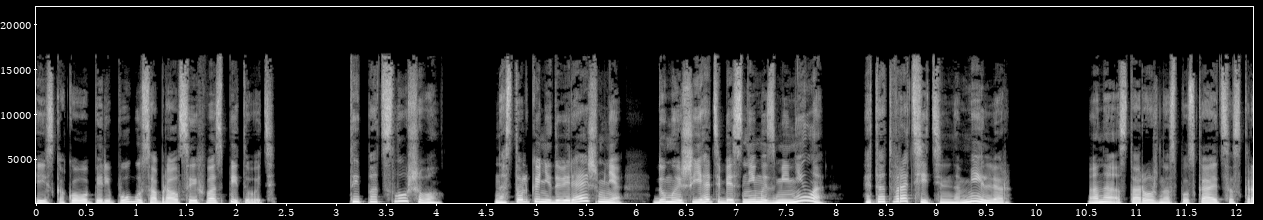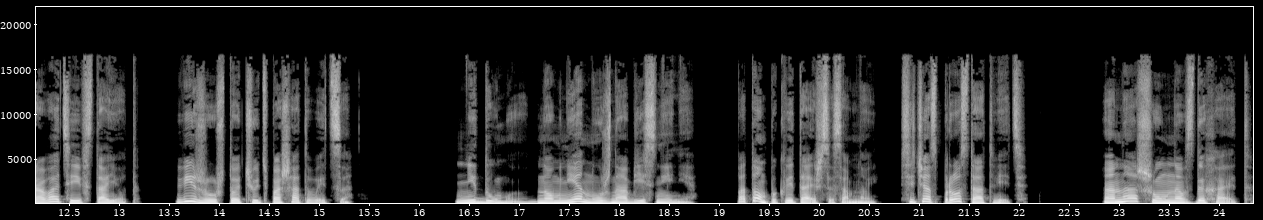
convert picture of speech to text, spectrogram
И из какого перепугу собрался их воспитывать? Ты подслушивал? Настолько не доверяешь мне? Думаешь, я тебе с ним изменила? Это отвратительно, Миллер. Она осторожно спускается с кровати и встает. Вижу, что чуть пошатывается. Не думаю, но мне нужно объяснение. Потом поквитаешься со мной. Сейчас просто ответь. Она шумно вздыхает.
